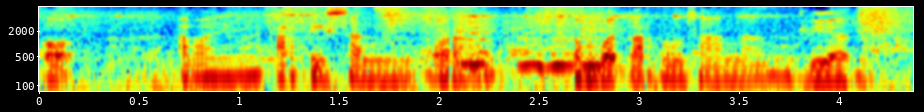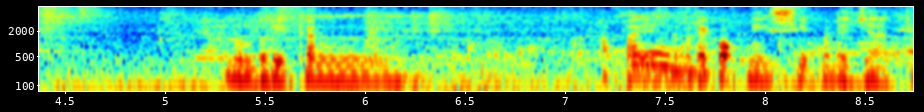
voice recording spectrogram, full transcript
oh apa namanya artisan orang pembuat parfum sana biar memberikan apa ya rekognisi pada jati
